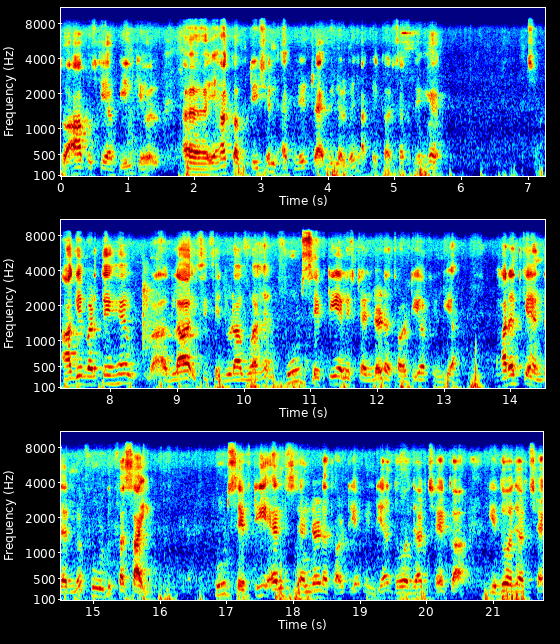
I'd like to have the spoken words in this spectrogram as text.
तो आप उसकी अपील केवल यहाँ कंपटीशन अपलेट ट्राइब्यूनल में जाके कर सकते हैं। अच्छा, आगे बढ़ते हैं। अगला इसी से जुड़ा हुआ है। Food safety and standard authority of India Bharat के अंदर में food FSSAI. Food safety and standard authority of India 2006 का ये 2006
